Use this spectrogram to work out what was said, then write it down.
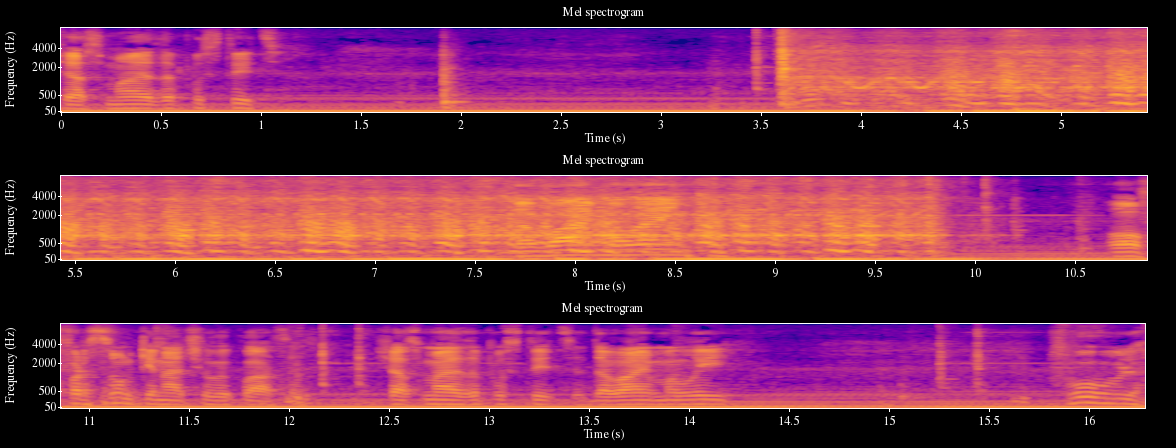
Зараз має запуститися. Давай маленько. О, форсунки почали клацати. Зараз має запуститися. Давай малий. Фу, бля.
